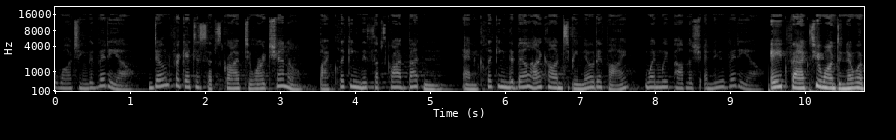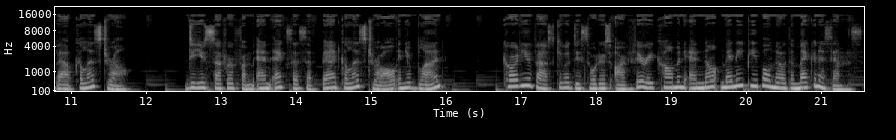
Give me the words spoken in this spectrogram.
watching the video, don't forget to subscribe to our channel by clicking the subscribe button and clicking the bell icon to be notified when we publish a new video. 8 facts you want to know about cholesterol. Do you suffer from an excess of bad cholesterol in your blood? Cardiovascular disorders are very common and not many people know the mechanisms.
